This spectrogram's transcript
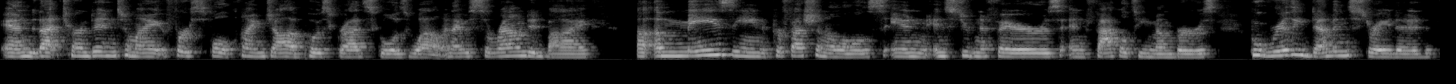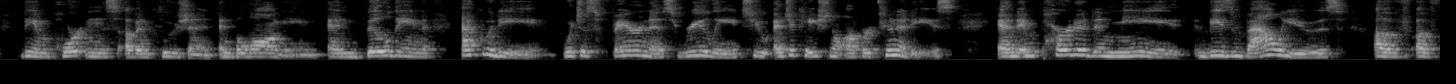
And that turned into my first full time job post grad school as well. And I was surrounded by uh, amazing professionals in, in student affairs and faculty members who really demonstrated the importance of inclusion and belonging and building equity which is fairness really to educational opportunities. And imparted in me these values of, of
